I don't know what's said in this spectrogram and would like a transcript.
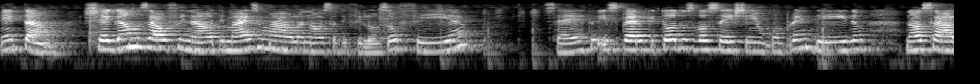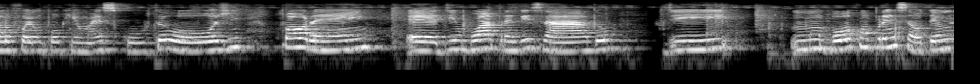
Então, chegamos ao final de mais uma aula nossa de filosofia, certo? Espero que todos vocês tenham compreendido. Nossa aula foi um pouquinho mais curta hoje, porém, é, de um bom aprendizado, de uma boa compreensão, eu tenho,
